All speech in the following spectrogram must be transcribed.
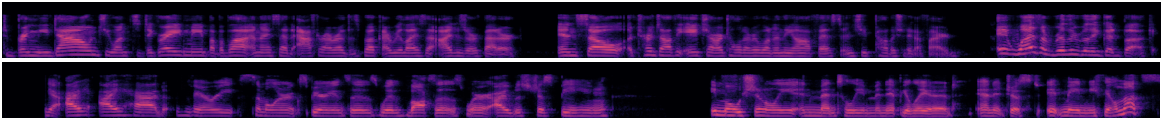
to bring me down. She wants to degrade me, blah, blah, blah. And I said, after I read this book, I realized that I deserve better. And so it turns out the HR told everyone in the office, and she probably should have got fired. It was a really, really good book. Yeah, I I had very similar experiences with bosses where I was just being emotionally and mentally manipulated and it just it made me feel nuts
